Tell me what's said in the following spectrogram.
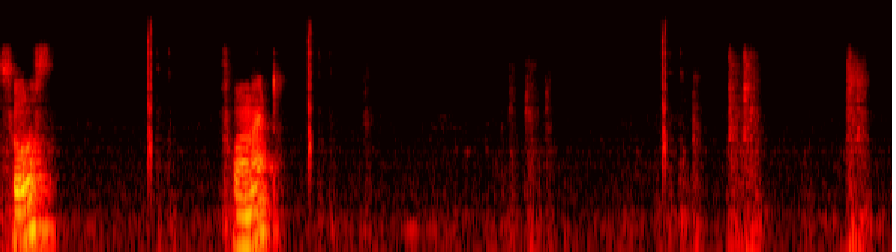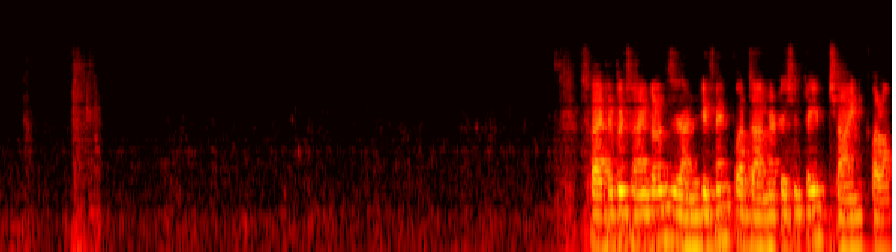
source format So attribute join columns is undefined for the annotation type join column.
